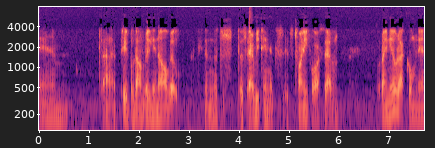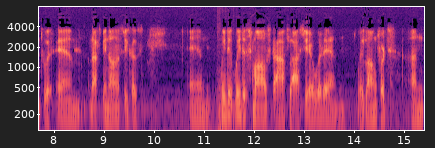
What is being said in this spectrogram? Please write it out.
um, that people don't really know about. And it's, there's everything. It's it's 24 seven. But I knew that coming into it, um, and that's been honest because um, we did we did small staff last year with um, with Longford, and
